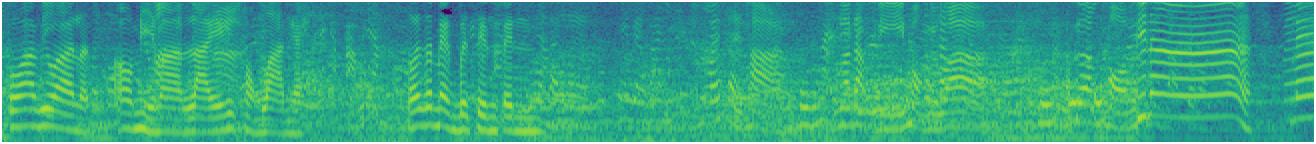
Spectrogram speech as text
เพราะว่าพี่วานอะเอาหมีมาไลฟ์ของวานไงก็จะแบ่งเปอร์เซ็นต์เป็นไม่ใส่ถ่านระดับนี้บอกเลยว่า เครื่องพร้อมพี่นาแม่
